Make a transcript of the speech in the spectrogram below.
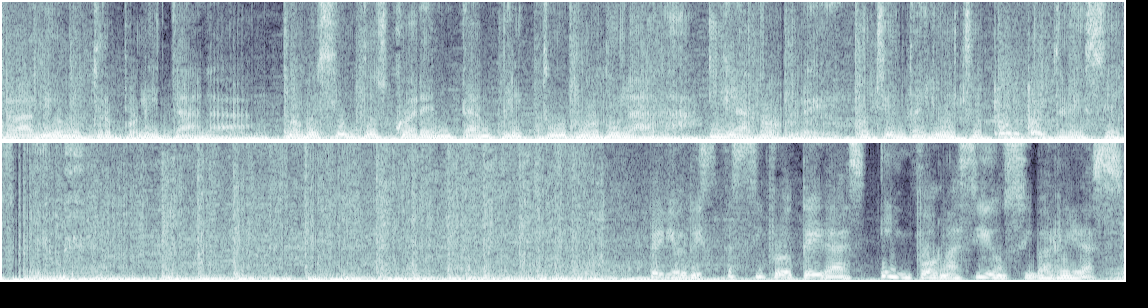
Radio Metropolitana. 940 amplitud modulada. Y la doble. 88.3 FM. Periodistas sin fronteras, información sin barreras.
